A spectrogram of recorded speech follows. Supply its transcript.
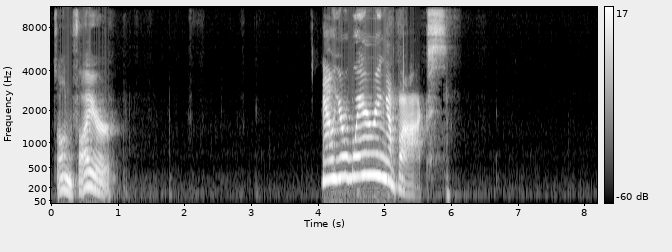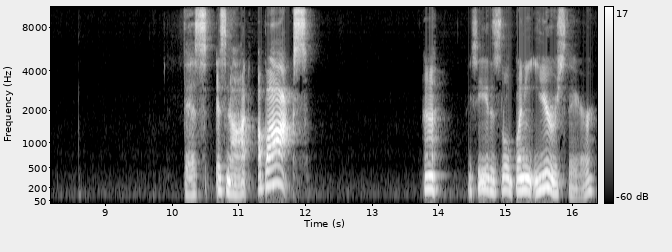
It's on fire. Now you're wearing a box. This is not a box. Huh, I see his little bunny ears there.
